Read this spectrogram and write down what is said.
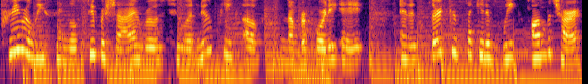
pre-release single Super Shy rose to a new peak of number 48 and its third consecutive week on the chart,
